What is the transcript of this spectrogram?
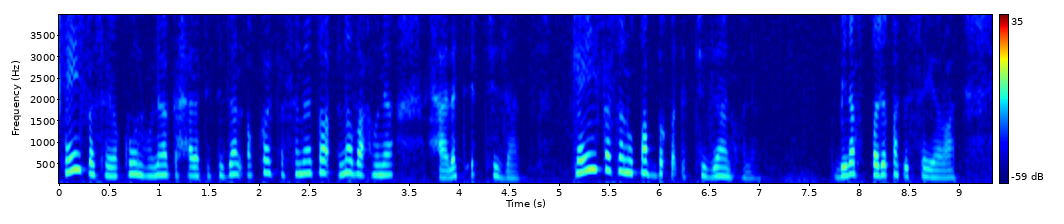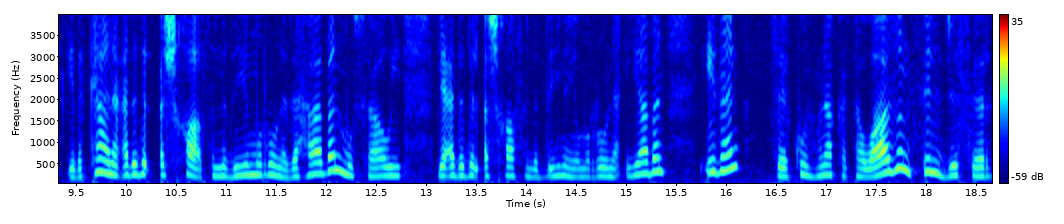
كيف سيكون هناك حالة اتزان أو كيف سنضع هنا حالة اتزان؟ كيف سنطبق الاتزان هنا؟ بنفس طريقة السيارات. إذا كان عدد الأشخاص الذين يمرون ذهابا مساوي لعدد الأشخاص الذين يمرون إيابا إذا سيكون هناك توازن في الجسر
